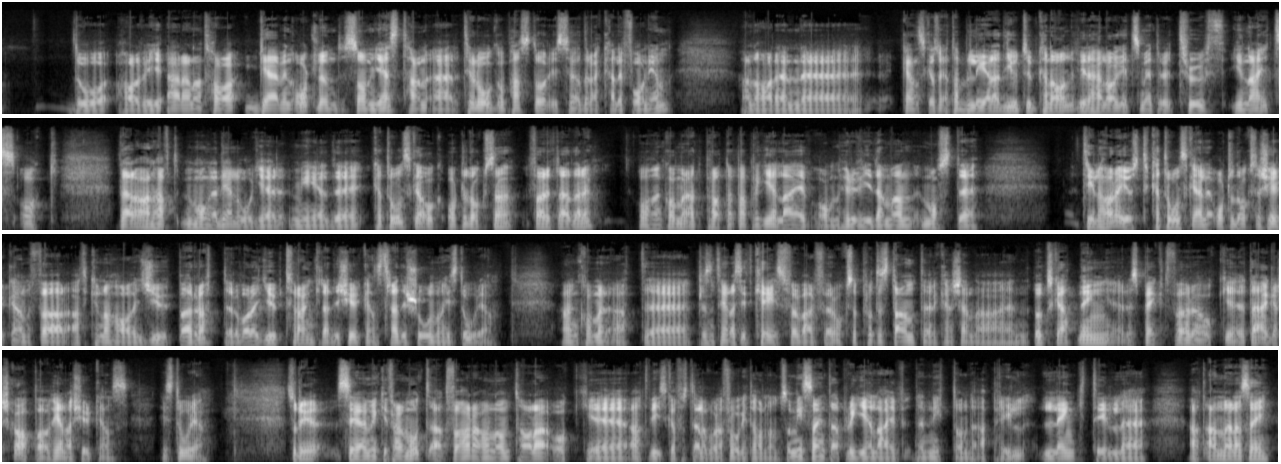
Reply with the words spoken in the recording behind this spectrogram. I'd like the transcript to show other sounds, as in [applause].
Då har vi äran att ha Gavin Ortlund som gäst. Han är teolog och pastor i södra Kalifornien. Han har en eh, ganska så etablerad Youtube-kanal vid det här laget som heter Truth Unites. Och där har han haft många dialoger med eh, katolska och ortodoxa företrädare. Och han kommer att prata på Apologia Live om huruvida man måste tillhöra just katolska eller ortodoxa kyrkan för att kunna ha djupa rötter och vara djupt förankrad i kyrkans tradition och historia. Han kommer att eh, presentera sitt case för varför också protestanter kan känna en uppskattning, respekt för och ett ägarskap av hela kyrkans historia. Så det ser jag mycket fram emot att få höra honom tala och eh, att vi ska få ställa våra frågor till honom. Så missa inte Apologia Live den 19 april. Länk till eh, att anmäla sig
